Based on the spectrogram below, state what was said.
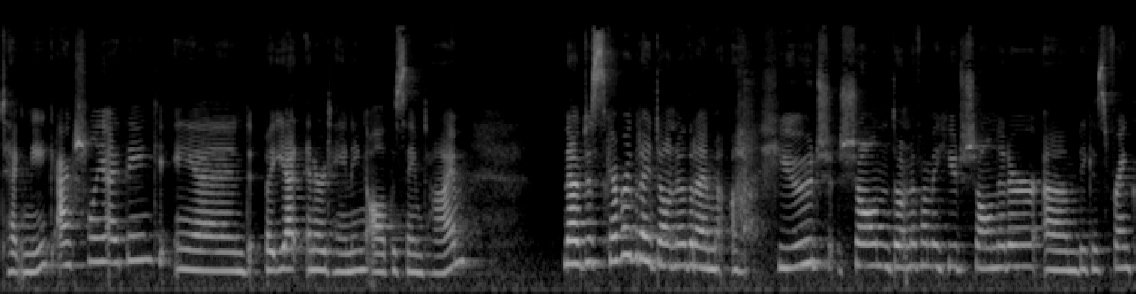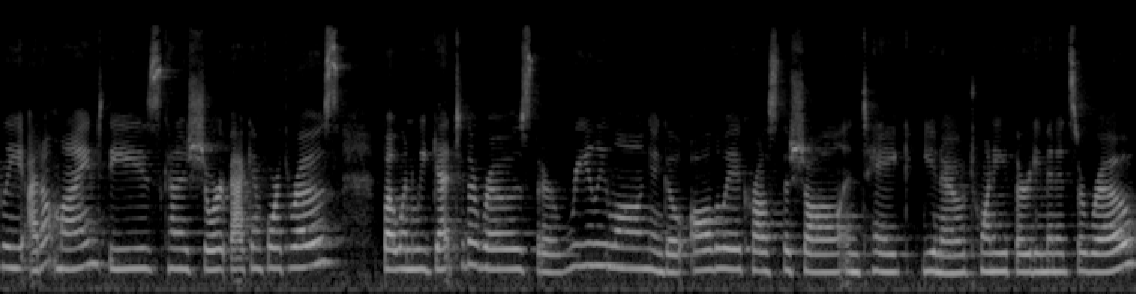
technique actually, I think, and, but yet entertaining all at the same time. Now I've discovered that I don't know that I'm a huge shawl, don't know if I'm a huge shawl knitter um, because frankly, I don't mind these kind of short back and forth rows, but when we get to the rows that are really long and go all the way across the shawl and take, you know, 20, 30 minutes a row,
